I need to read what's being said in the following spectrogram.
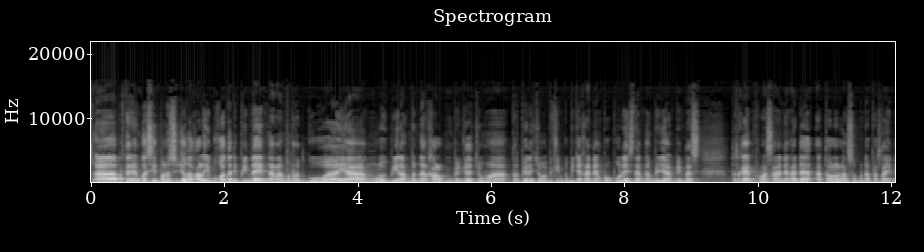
Eh, pertanyaan gue simpel lu setuju gak kalau ibu kota dipindahin? Karena menurut gue yang lu bilang benar kalau pemimpin kita cuma terpilih cuma bikin kebijakan yang populis dan ngambil jalan pintas terkait permasalahan yang ada atau lo langsung pendapat lain?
